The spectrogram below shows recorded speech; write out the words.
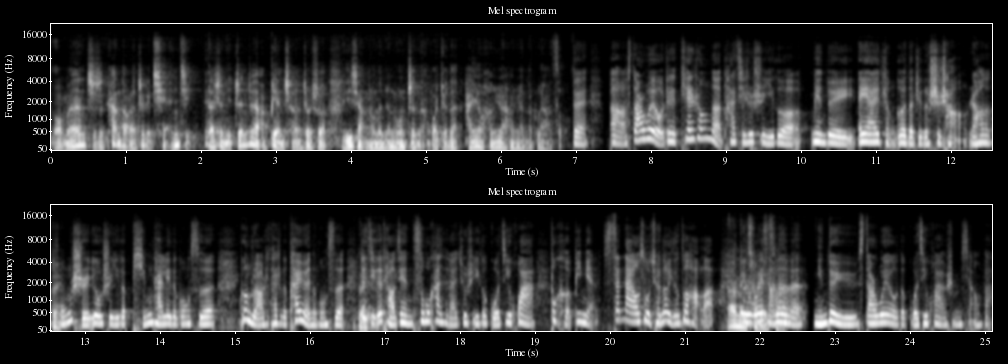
我们只是看到了这个前景，但是你真正要变成就是说理想中的人工智能，我觉得还有很远很远的路要走。对，呃，Starwheel 这天生的，它其实是一个面对 AI 整个的这个市场，然后呢，同时又是一个平台类的公司，更主要是它是个开源的公司，这几个条件似乎看起来就是一个国际化不可避免，三大要素全都已经做好了。呃没就是我也想问问您对于 Starwheel 的国际化有什么想法？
